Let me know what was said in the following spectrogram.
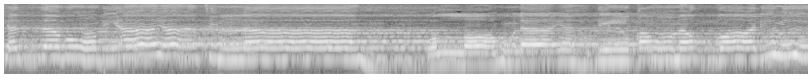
كذبوا بآيات الله. والله لا يهدي القوم الظالمين.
